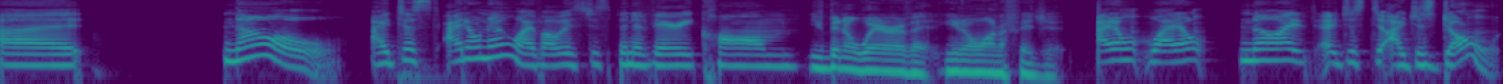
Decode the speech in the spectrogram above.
Uh, no, I just I don't know. I've always just been a very calm. You've been aware of it. You don't want to fidget. I don't. Well, I don't. No, I I just I just don't.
